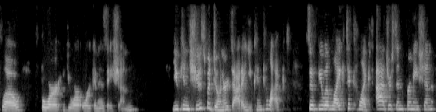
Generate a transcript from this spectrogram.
flow for your organization. You can choose what donor data you can collect. So if you would like to collect address information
